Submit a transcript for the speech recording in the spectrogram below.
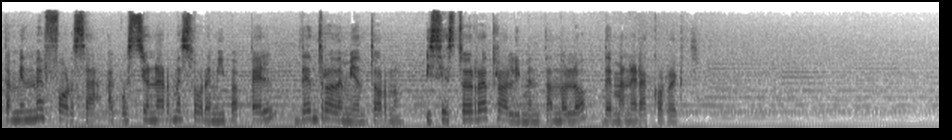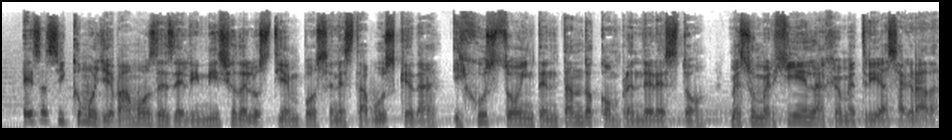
también me forza a cuestionarme sobre mi papel dentro de mi entorno y si estoy retroalimentándolo de manera correcta. Es así como llevamos desde el inicio de los tiempos en esta búsqueda y justo intentando comprender esto, me sumergí en la geometría sagrada,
